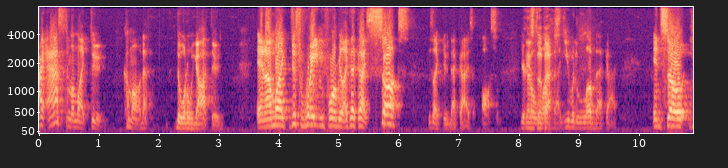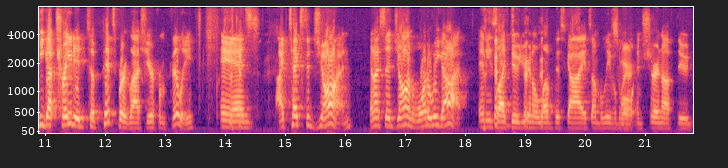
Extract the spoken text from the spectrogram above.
I asked him, I'm like, dude, come on, that, dude, what do we got, dude? And I'm like, just waiting for him be like, that guy sucks. He's like, dude, that guy's awesome. You're He's gonna the love best. that. You would love that guy. And so he got traded to Pittsburgh last year from Philly, and That's- I texted John and I said, John, what do we got? And he's like, dude, you're gonna love this guy. It's unbelievable. Swear. And sure enough, dude,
